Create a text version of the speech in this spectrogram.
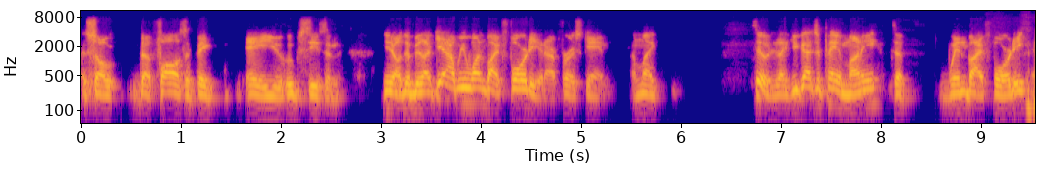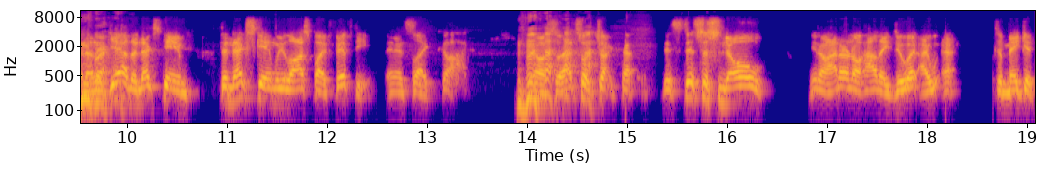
And so the fall is a big AAU hoop season. You know, they'll be like, Yeah, we won by 40 in our first game. I'm like, dude, like you guys are paying money to win by 40. And I'm like, Yeah, the next game, the next game we lost by 50. And it's like, God, you know, so that's what it's, it's just no, you know, I don't know how they do it. I uh, to make it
